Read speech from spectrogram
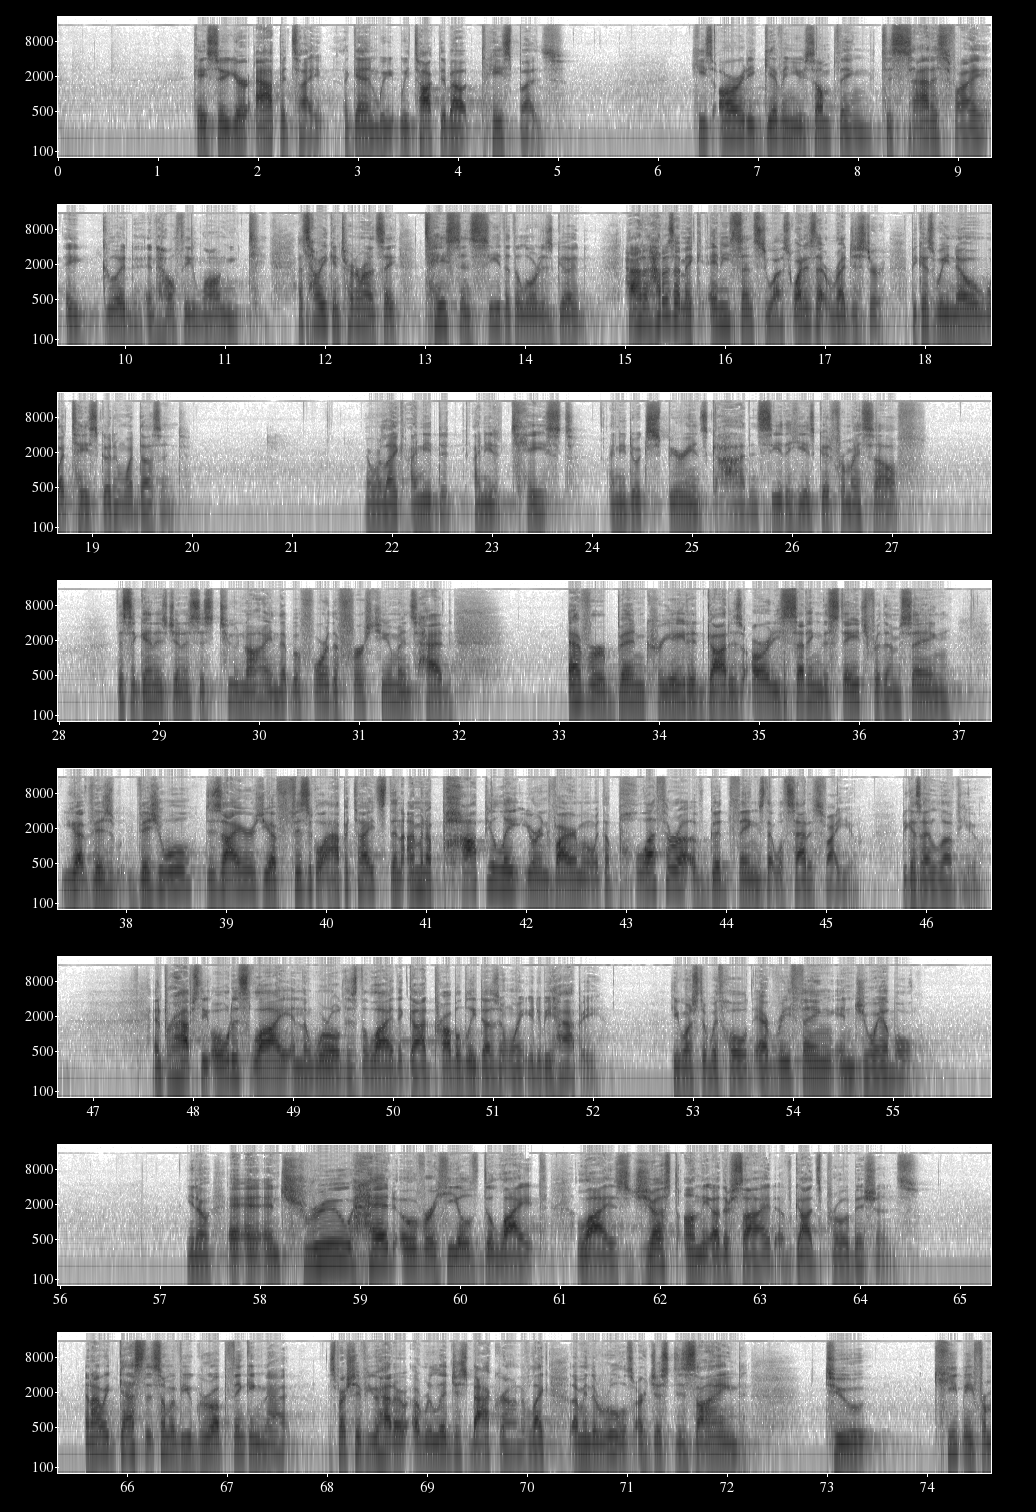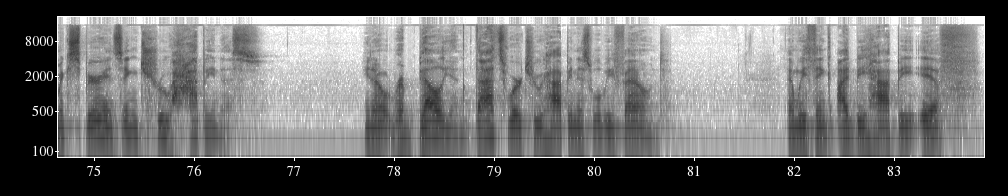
Okay, so your appetite, again, we, we talked about taste buds. He's already given you something to satisfy a good and healthy longing. That's how he can turn around and say, Taste and see that the Lord is good. How, how does that make any sense to us? Why does that register? Because we know what tastes good and what doesn't. And we're like, I need to, I need to taste. I need to experience God and see that He is good for myself. This again is Genesis 2 9, that before the first humans had ever been created, God is already setting the stage for them, saying, You got vis- visual desires, you have physical appetites, then I'm going to populate your environment with a plethora of good things that will satisfy you because I love you. And perhaps the oldest lie in the world is the lie that God probably doesn't want you to be happy. He wants to withhold everything enjoyable. You know, and, and, true head over heels delight lies just on the other side of God's prohibitions. And I would guess that some of you grew up thinking that, especially if you had a, a religious background of like, I mean, the rules are just designed to keep me from experiencing true happiness. You know, rebellion, that's where true happiness will be found. And we think, I'd be happy if.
